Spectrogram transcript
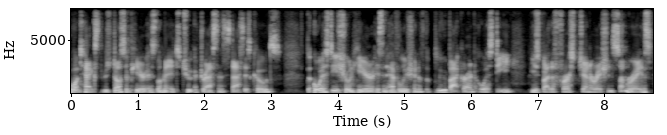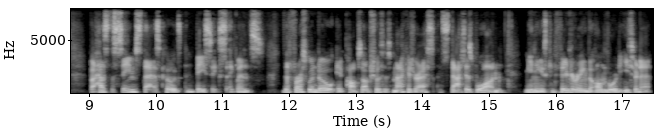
What text which does appear is limited to address and status codes. The OSD shown here is an evolution of the blue background OSD used by the first generation Sunrays, but has the same status codes and basic segments. The first window it pops up shows its MAC address and status 1, meaning it's configuring the onboard Ethernet.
